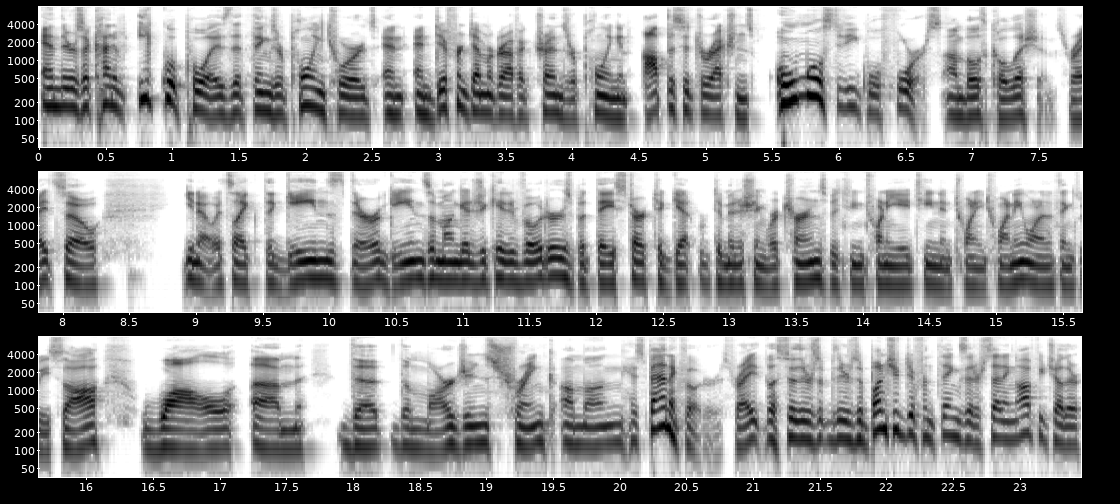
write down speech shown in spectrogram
And there's a kind of equipoise that things are pulling towards and and different demographic trends are pulling in opposite directions almost at equal force on both coalitions, right? So you know, it's like the gains, there are gains among educated voters, but they start to get diminishing returns between 2018 and 2020. One of the things we saw while um, the the margins shrink among Hispanic voters, right? So there's there's a bunch of different things that are setting off each other.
